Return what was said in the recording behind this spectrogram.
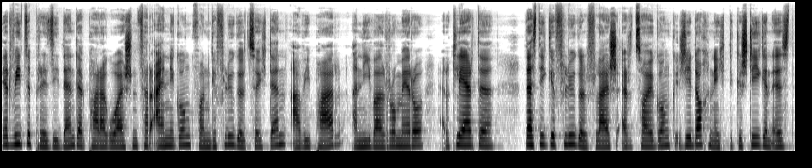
Der Vizepräsident der paraguayischen Vereinigung von Geflügelzüchtern Avipar, Aníbal Romero, erklärte, dass die Geflügelfleischerzeugung jedoch nicht gestiegen ist,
